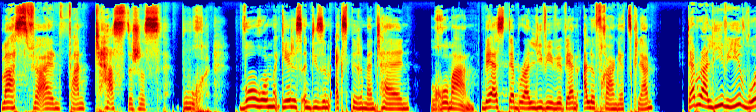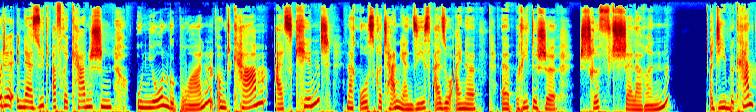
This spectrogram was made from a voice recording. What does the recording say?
Was für ein fantastisches Buch. Worum geht es in diesem experimentellen Roman? Wer ist Deborah Levy? Wir werden alle Fragen jetzt klären. Deborah Levy wurde in der Südafrikanischen Union geboren und kam als Kind nach Großbritannien. Sie ist also eine äh, britische Schriftstellerin die bekannt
